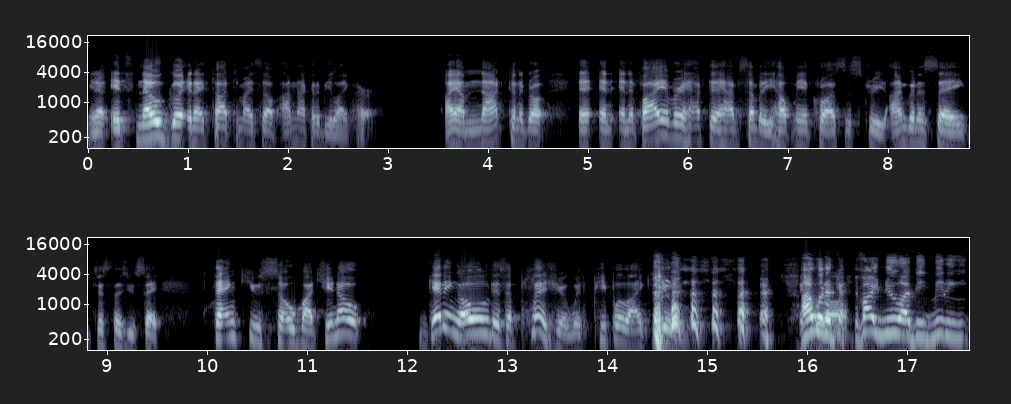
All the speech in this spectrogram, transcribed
You know, it's no good. And I thought to myself, I'm not going to be like her. I am not going to grow. And, and, and if I ever have to have somebody help me across the street, I'm going to say, just as you say, thank you so much. You know, getting old is a pleasure with people like you. I would have, if I knew I'd be meeting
